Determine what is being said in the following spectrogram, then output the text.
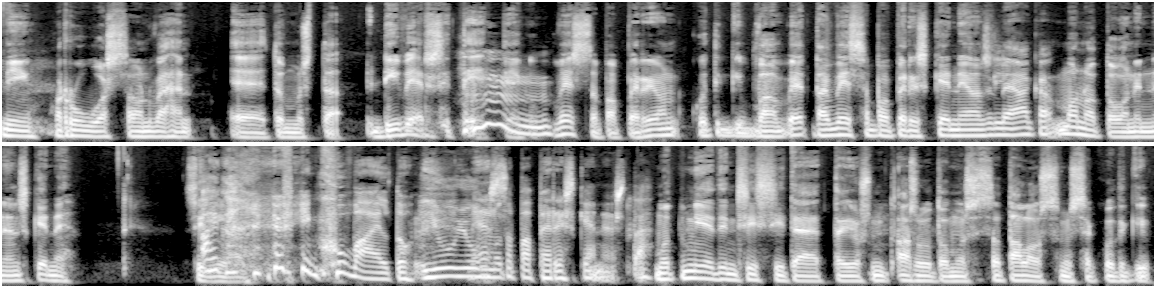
niin ruuassa on vähän tuommoista diversiteettiä, Mm. kun vessapaperi on kuitenkin vaan, tai vessapaperiskene on sille aika monotoninen skene. Sillä Aika hyvin kuvailtu Juu, juu, mut- vessapaperiskenestä. Mutta mietin siis sitä, että jos nyt asuu tuommoisessa talossa, missä kuitenkin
